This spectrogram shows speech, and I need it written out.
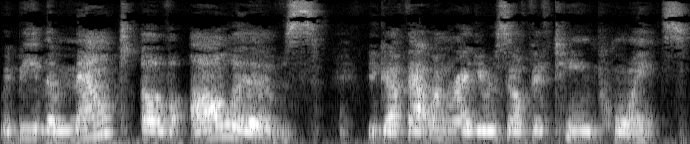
Would be the Mount of Olives. You got that one right, give yourself 15 points.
